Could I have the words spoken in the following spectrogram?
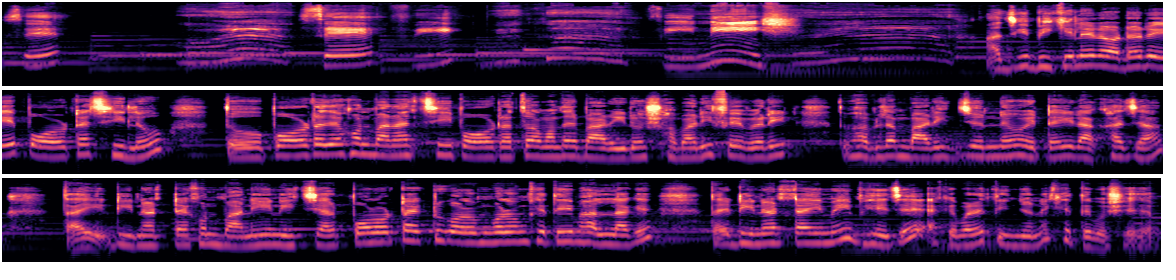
সে? সে ফি? ফিনিশ আজকে বিকেলের অর্ডারে পরোটা ছিল। তো পরোটা যখন বানাচ্ছি, পরোটা তো আমাদের বাড়িরও সবারই ফেভারিট তো ভাবলাম বাড়ির জন্যও এটাই রাখা যাক। তাই ডিনারটা এখন বানিয়ে নিচ্ছি। আর পরোটা একটু গরম গরম খেতেই ভালো লাগে। তাই ডিনার টাইমেই ভেজে একেবারে তিনজনে খেতে বসে যাব।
